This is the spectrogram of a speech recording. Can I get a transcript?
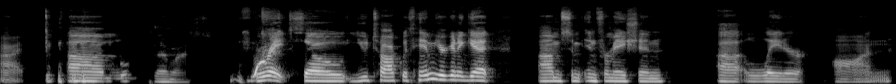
All right. Um, Oop, Never mind. great. So you talk with him. You're gonna get um some information uh later on.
